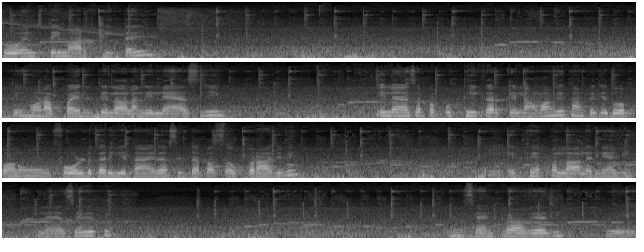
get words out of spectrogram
2 ਇੰਚ ਤੇ ਹੀ ਮਾਰਕ ਕੀਤਾ ਜੀ ਤੇ ਹੁਣ ਆਪਾਂ ਇਹਦੇ ਤੇ ਲਾ ਲਾਂਗੇ ਲੈਸ ਜੀ। ਇਹ ਲੈਸ ਆਪਾਂ ਪੁੱਠੀ ਕਰਕੇ ਲਾਵਾਂਗੇ ਤਾਂ ਕਿ ਜਦੋਂ ਆਪਾਂ ਉਹਨੂੰ ਫੋਲਡ ਕਰੀਏ ਤਾਂ ਇਹਦਾ ਸਿੱਧਾ ਪਾਸਾ ਉੱਪਰ ਆ ਜਾਵੇ। ਇੱਥੇ ਆਪਾਂ ਲਾ ਲੈਂਦੇ ਆ ਜੀ ਲੈਸ ਇਹਦੇ ਤੇ। ਸੈਂਟਰ ਆ ਗਿਆ ਜੀ ਤੇ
